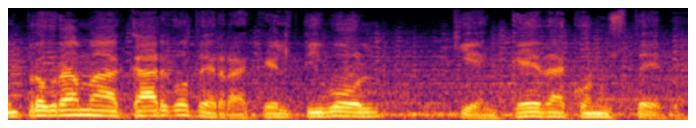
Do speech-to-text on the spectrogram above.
Un programa a cargo de Raquel Tibol, quien queda con ustedes.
